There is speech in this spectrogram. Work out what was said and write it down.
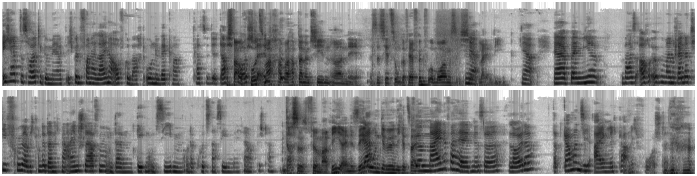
Ich habe das heute gemerkt. Ich bin von alleine aufgewacht, ohne Wecker. Kannst du dir das Ich war auch vorstellen? kurz wach, aber habe dann entschieden, äh, nee, es ist jetzt so ungefähr 5 Uhr morgens, ich Ja. äh, bleibe liegen. Ja. Ja, bei mir war es auch irgendwann relativ früh, aber ich konnte dann nicht mehr einschlafen und dann gegen um sieben oder kurz nach sieben bin ich dann aufgestanden. Das ist für Marie eine sehr Ja. ungewöhnliche Zeit. Für meine Verhältnisse, Leute, das kann man sich eigentlich gar nicht vorstellen.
